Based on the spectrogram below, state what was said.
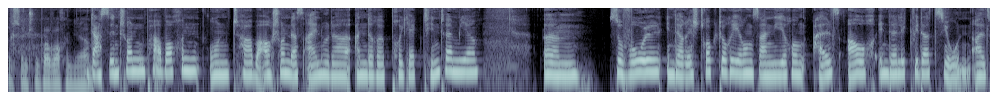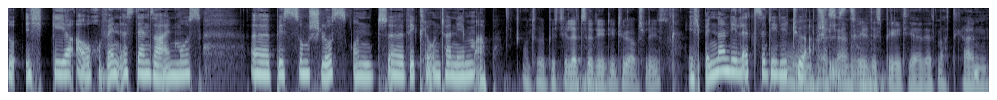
Das sind schon ein paar Wochen, ja. Das sind schon ein paar Wochen und habe auch schon das ein oder andere Projekt hinter mir. Ähm, sowohl in der Restrukturierung, Sanierung als auch in der Liquidation. Also ich gehe auch, wenn es denn sein muss, äh, bis zum Schluss und äh, wickle Unternehmen ab. Und du bist die Letzte, die die Tür abschließt. Ich bin dann die Letzte, die die Oh, Tür Das ist abschließt. ein wildes Bild hier. Das macht keinen.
